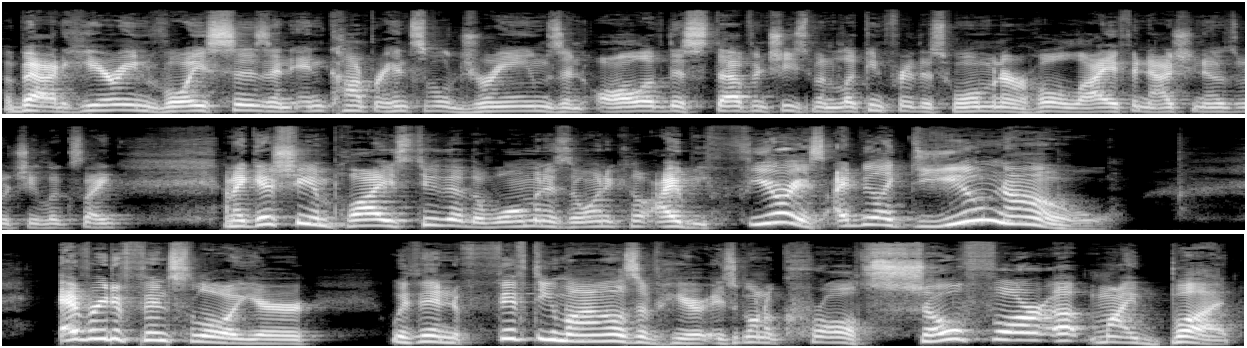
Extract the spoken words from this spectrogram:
about hearing voices and incomprehensible dreams and all of this stuff and she's been looking for this woman her whole life and now she knows what she looks like. And i guess she implies too that the woman is the one who killed i'd be furious. I'd be like do you know every defense lawyer within 50 miles of here is going to crawl so far up my butt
